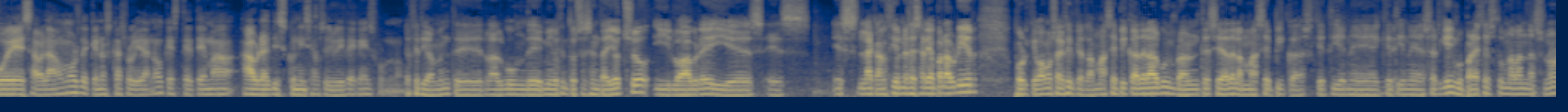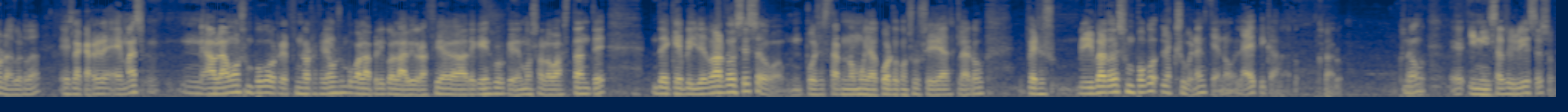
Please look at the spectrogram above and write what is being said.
Pues hablábamos de que no es casualidad, ¿no? Que este tema abra el disco Initial Civil de Gainsbourg, ¿no? Efectivamente, el álbum de 1968 y lo abre y es, es, es la canción necesaria para abrir porque vamos a decir que es la más épica del álbum y probablemente sea de las más épicas que tiene que tiene Ser Gainsbourg. Parece esto una banda sonora, ¿verdad? Es la carrera. Además, mm, hablamos un poco, nos referimos un poco a la película, la biografía de Gainsbourg, que hemos hablado bastante, de que Brigitte Bardot es eso, puedes estar no muy de acuerdo con sus ideas, claro, pero Brigitte Bardot es un poco la exuberancia, ¿no? La épica. Claro. ¿No? Eh, Inicial Survey es eso.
